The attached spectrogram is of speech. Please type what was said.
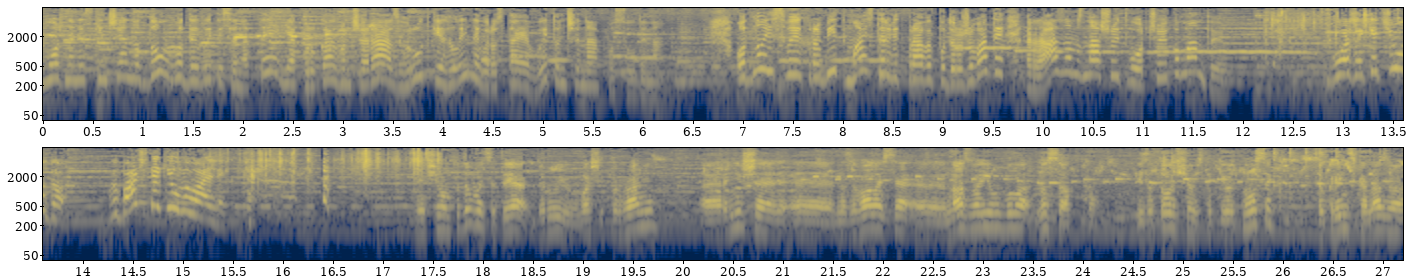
можна нескінченно довго дивитися на те, як в руках гончара з грудки глини виростає витончена посудина. Одну із своїх робіт майстер відправив подорожувати разом з нашою творчою командою. Боже, яке чудо! Ви бачите, який умивальник? Якщо вам подобається, то я дарую вашій програмі. Е, Раніше е, називалася, е, назва його була носатка. І за того, що ось такий от носик, це українська назва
